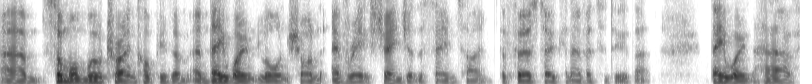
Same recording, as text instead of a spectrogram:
Um, someone will try and copy them, and they won't launch on every exchange at the same time. The first token ever to do that. they won't have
